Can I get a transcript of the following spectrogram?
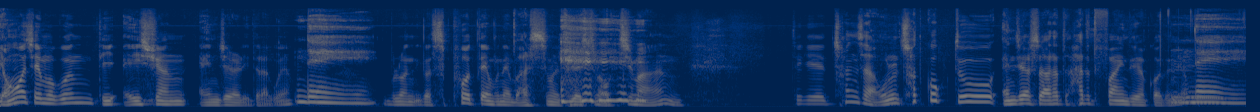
영어 제목은 The Asian Angel이더라고요. 네. 물론 이거 스포 때문에 말씀을 드릴 수는 없지만 되게 천사 오늘 첫 곡도 Angel's Hard to Find였거든요. 음. 네.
